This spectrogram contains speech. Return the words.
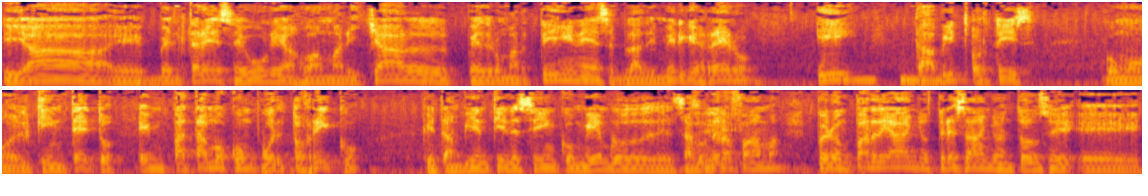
Y ya eh, Beltré se une a Juan Marichal, Pedro Martínez, Vladimir Guerrero y David Ortiz como el quinteto. Empatamos con Puerto Rico, que también tiene cinco miembros del Salón de la Fama, pero en un par de años, tres años, entonces, eh,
